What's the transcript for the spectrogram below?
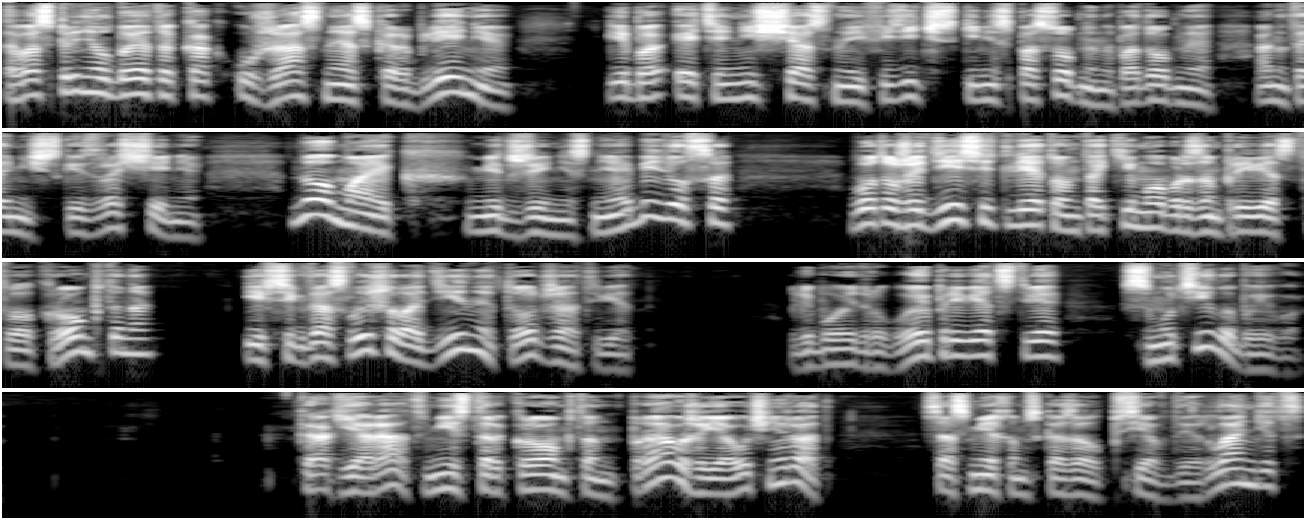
воспринял бы это как ужасное оскорбление, ибо эти несчастные физически не способны на подобное анатомическое извращение. Но Майк Меджинис не обиделся. Вот уже десять лет он таким образом приветствовал Кромптона и всегда слышал один и тот же ответ. Любое другое приветствие смутило бы его. «Как я рад, мистер Кромптон! Право же, я очень рад!» — со смехом сказал псевдоирландец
